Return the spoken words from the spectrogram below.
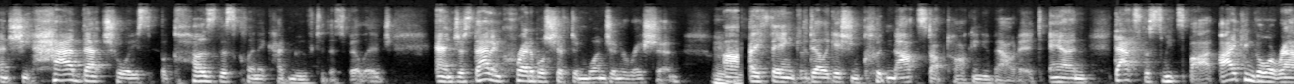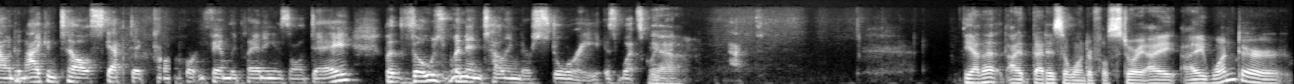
And she had that choice because this clinic had moved to this village and just that incredible shift in one generation. Mm-hmm. uh, i think the delegation could not stop talking about it and that's the sweet spot. I can go around and i can tell skeptics how important family planning is all day but those women telling their story is what's going yeah. to yeah that I, that is a wonderful story. I i wonder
